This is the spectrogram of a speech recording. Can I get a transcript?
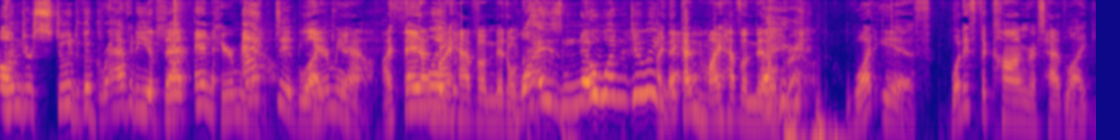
understood the gravity of that and Hear me acted out. like Hear me it. out. I think And, I like, might have a middle Why ground. is no one doing that? I that? think I might have a middle ground. What if what if the Congress had like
